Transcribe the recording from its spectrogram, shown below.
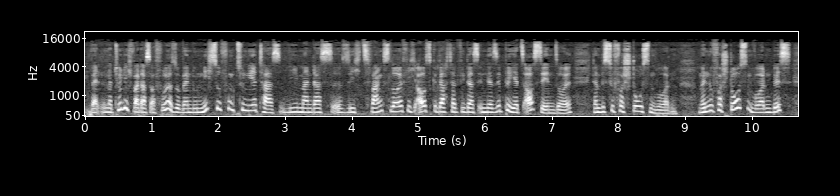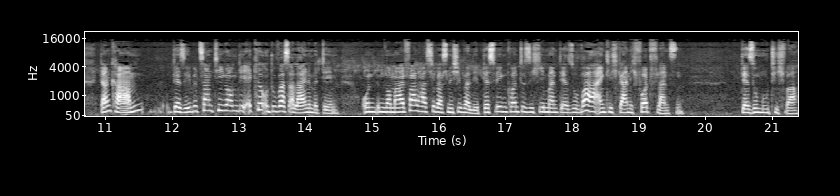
wenn, natürlich war das auch früher so, wenn du nicht so funktioniert hast, wie man das äh, sich zwangsläufig ausgedacht hat, wie das in der Sippe jetzt aussehen soll, dann bist du verstoßen worden. Und wenn du verstoßen worden bist, dann kam der Säbelzahntiger um die Ecke und du warst alleine mit dem. Und im Normalfall hast du das nicht überlebt. Deswegen konnte sich jemand, der so war, eigentlich gar nicht fortpflanzen, der so mutig war.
